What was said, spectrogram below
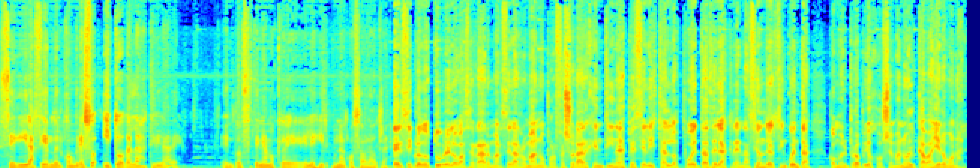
seguir haciendo el Congreso y todas las actividades. Entonces teníamos que elegir una cosa o la otra. El ciclo de octubre lo va a cerrar Marcela Romano, profesora argentina especialista en los poetas de la generación del 50, como el propio José Manuel Caballero Bonal.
